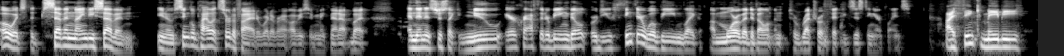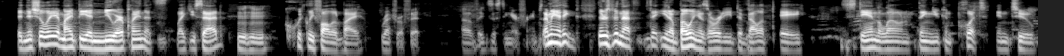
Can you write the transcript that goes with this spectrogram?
oh, it's the 797, you know, single pilot certified or whatever. Obviously, making that up, but and then it's just like new aircraft that are being built, or do you think there will be like a more of a development to retrofit existing airplanes? I think maybe initially it might be a new airplane that's like you said, Mm-hmm. quickly followed by retrofit of existing airframes. I mean, I think there's been that thing, you know, Boeing has already developed a standalone thing you can put into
